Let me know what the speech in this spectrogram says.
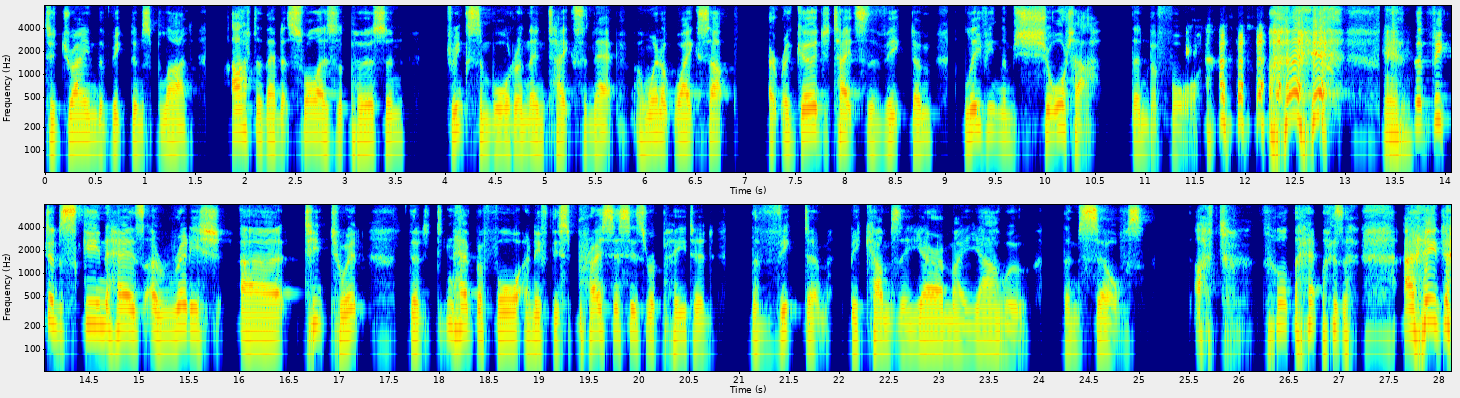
to drain the victim's blood. After that, it swallows the person, drinks some water, and then takes a nap. And when it wakes up, it regurgitates the victim, leaving them shorter than before. the victim's skin has a reddish uh, tint to it that it didn't have before, and if this process is repeated, the victim becomes the Yara-ma-yha-who themselves. I thought that was a, a,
